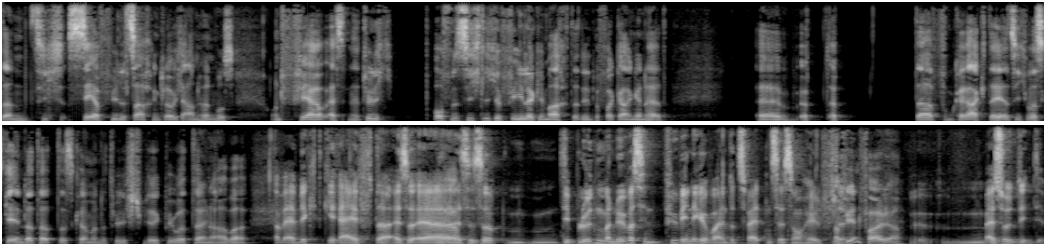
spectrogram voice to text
dann sich sehr viele Sachen, glaube ich, anhören muss und fair, also natürlich offensichtliche Fehler gemacht hat in der Vergangenheit. Äh, ob, ob da vom Charakter her sich was geändert hat, das kann man natürlich schwierig beurteilen, aber. Aber er wirkt gereifter. Also er, ja. also so, die blöden Manöver sind viel weniger geworden in der zweiten Saisonhälfte. Auf jeden Fall, ja. Also die, die,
